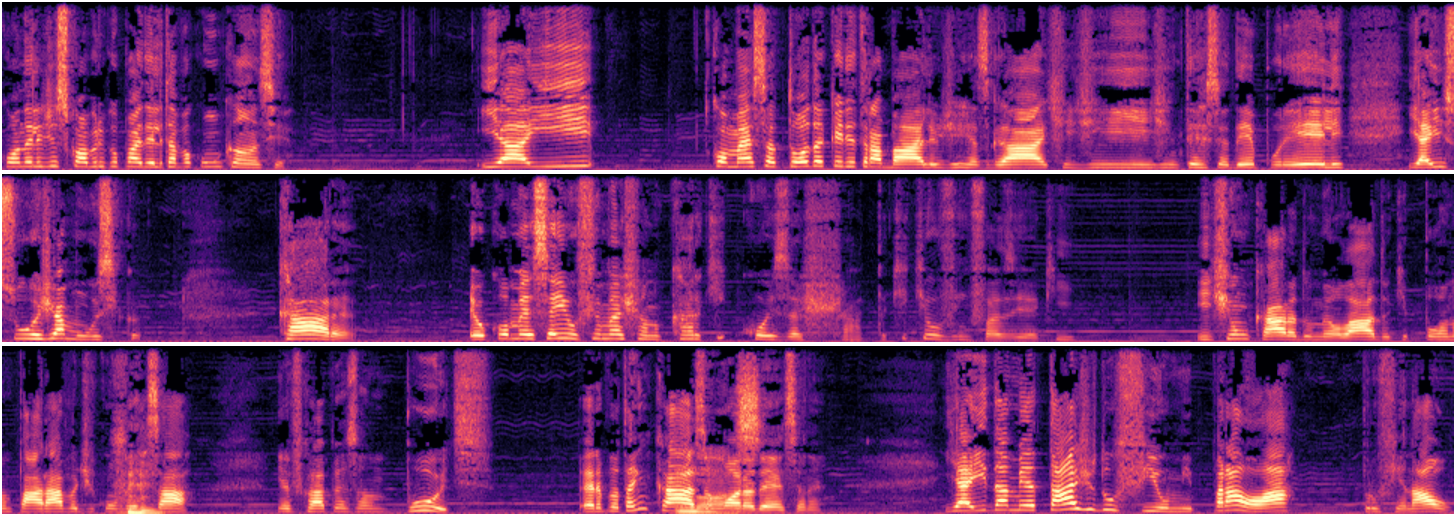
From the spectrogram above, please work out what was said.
Quando ele descobre que o pai dele tava com um câncer. E aí começa todo aquele trabalho de resgate, de, de interceder por ele. E aí surge a música. Cara, eu comecei o filme achando, cara, que coisa chata. O que, que eu vim fazer aqui? E tinha um cara do meu lado que, pô, não parava de conversar. e eu ficava pensando, putz, era pra eu estar em casa uma hora Nossa. dessa, né? E aí, da metade do filme pra lá, pro final,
